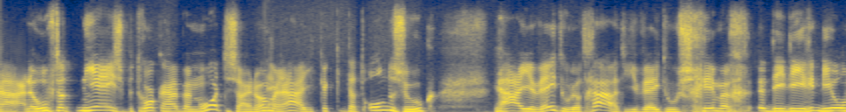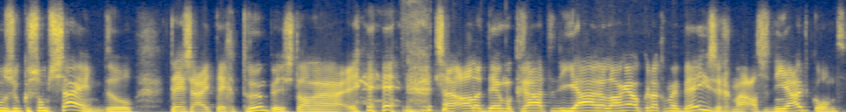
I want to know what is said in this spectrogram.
Ja, en dan hoeft dat niet eens betrokkenheid bij moord te zijn hoor. Maar ja, je- kijk, dat onderzoek, ja, je weet hoe dat gaat. Je weet hoe schimmig die, die, die onderzoeken soms zijn. Ik bedoel, tenzij het tegen Trump is, dan eh, zijn alle democraten die jarenlang elke dag mee bezig. Maar als het niet uitkomt,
